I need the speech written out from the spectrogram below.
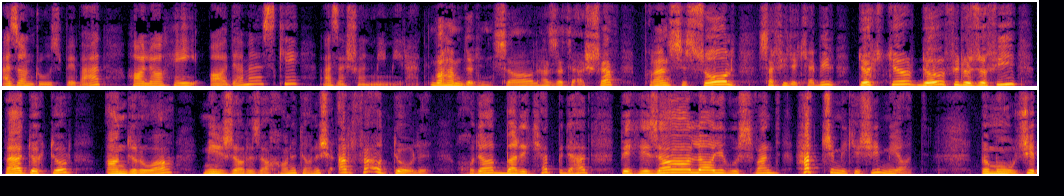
از آن روز به بعد حالا هی آدم است که ازشان میمیرد. و هم در این سال حضرت اشرف پرنس سول سفیر کبیر دکتر دو فیلوزوفی و دکتر آندروا میرزا رضاخان دانش ارفع دوله خدا برکت بدهد به هزار لای گوسفند هرچه می‌کشی میاد. به موجب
